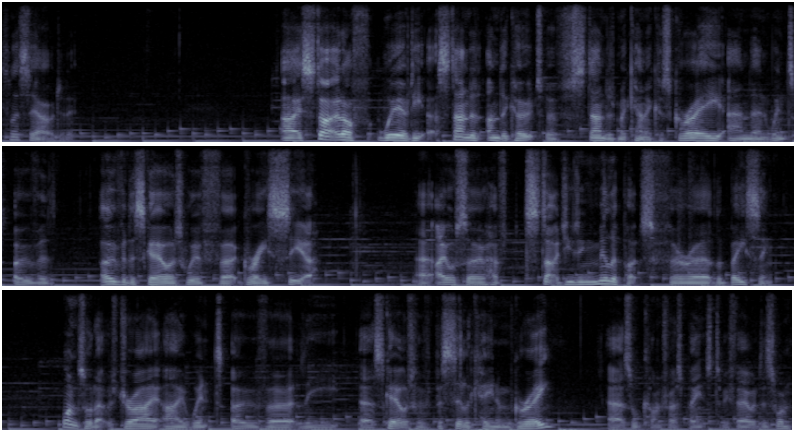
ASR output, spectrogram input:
So let's see how I did it. I started off with the standard undercoat of standard Mechanicus Grey and then went over over the scales with uh, Grey Seer. Uh, I also have started using Milliputs for uh, the basing. Once all that was dry, I went over the uh, scales with Basilicanum Grey. Uh, it's all contrast paints, to be fair, with this one.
